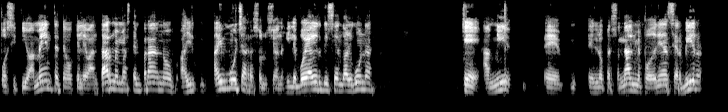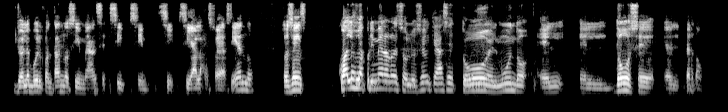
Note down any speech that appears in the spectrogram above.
positivamente, tengo que levantarme más temprano. Hay, hay muchas resoluciones y les voy a ir diciendo algunas que a mí eh, en lo personal me podrían servir. Yo les voy a ir contando si, me si, si, si, si ya las estoy haciendo. Entonces, ¿Cuál es la primera resolución que hace todo el mundo el, el 12, el, perdón,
